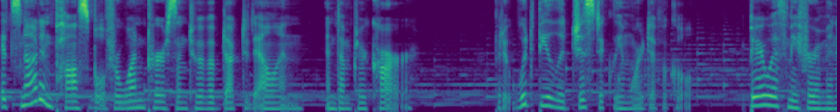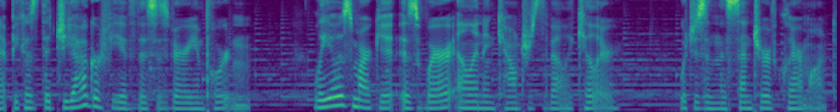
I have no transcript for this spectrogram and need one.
It's not impossible for one person to have abducted Ellen and dumped her car, but it would be logistically more difficult. Bear with me for a minute because the geography of this is very important. Leo's Market is where Ellen encounters the Valley Killer, which is in the center of Claremont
